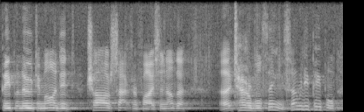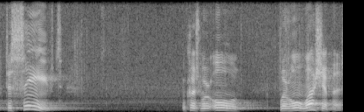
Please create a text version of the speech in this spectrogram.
People who demanded child sacrifice and other uh, terrible things. So many people deceived because we're all, we're all worshippers.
